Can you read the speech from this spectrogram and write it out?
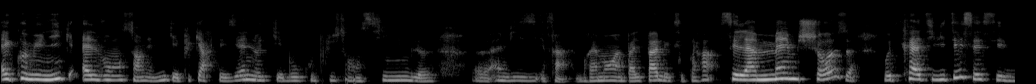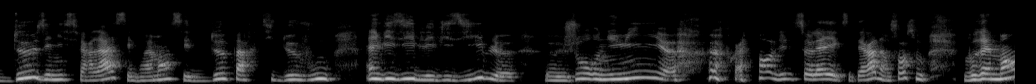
Elles communiquent, elles vont ensemble. L'une qui est plus cartésienne, l'autre qui est beaucoup plus sensible, euh, invisible, enfin vraiment impalpable, etc. C'est la même chose. Votre créativité, c'est ces deux hémisphères là. C'est vraiment ces deux parties de vous, invisibles et visibles, jour nuit, vraiment lune, soleil, etc. Dans le sens où vraiment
